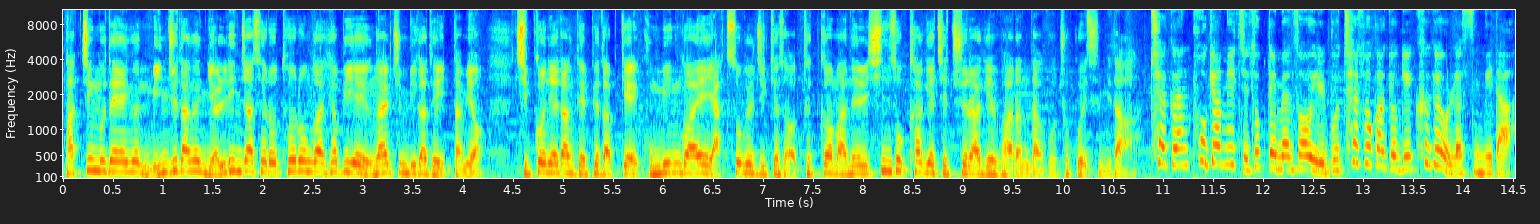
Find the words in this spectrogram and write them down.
박 직무 대행은 민주당은 열린 자세로 토론과 협의에 응할 준비가 돼 있다며 집권여당 대표답게 국민과의 약속을 지켜서 특검안을 신속하게 제출하길 바란다고 촉구했습니다. 최근 폭염이 지속되면서 일부 채소 가격이 크게 올랐습니다.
